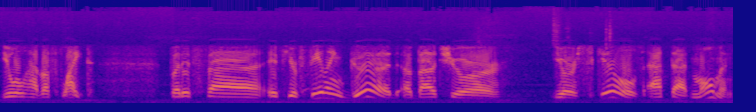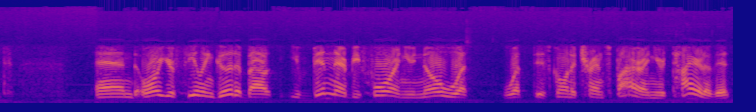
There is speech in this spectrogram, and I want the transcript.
you will have a flight. But if uh, if you're feeling good about your your skills at that moment, and or you're feeling good about you've been there before and you know what what is going to transpire and you're tired of it,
